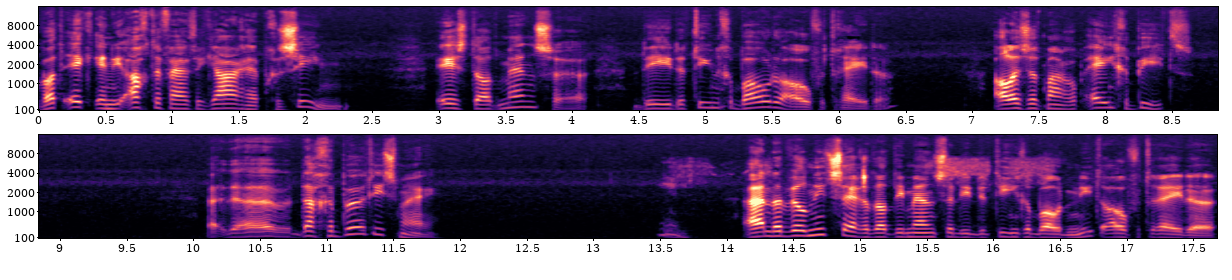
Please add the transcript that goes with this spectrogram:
Wat ik in die 58 jaar heb gezien, is dat mensen die de tien geboden overtreden, al is het maar op één gebied, eh, daar gebeurt iets mee. Hmm. En dat wil niet zeggen dat die mensen die de tien geboden niet overtreden,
